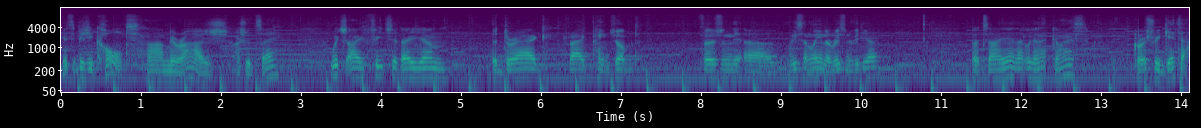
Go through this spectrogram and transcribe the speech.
Mitsubishi Colt uh, Mirage, I should say, which I featured a um, the drag drag paint jobbed version uh, recently in a recent video. But uh, yeah, that, look at that, guys. Grocery getter,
